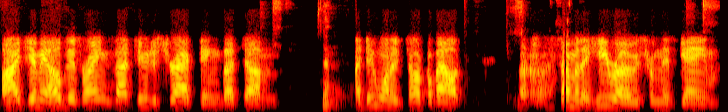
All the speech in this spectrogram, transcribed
All right, Jimmy, I hope this rain's not too distracting, but um, yeah. I do want to talk about some of the heroes from this game.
